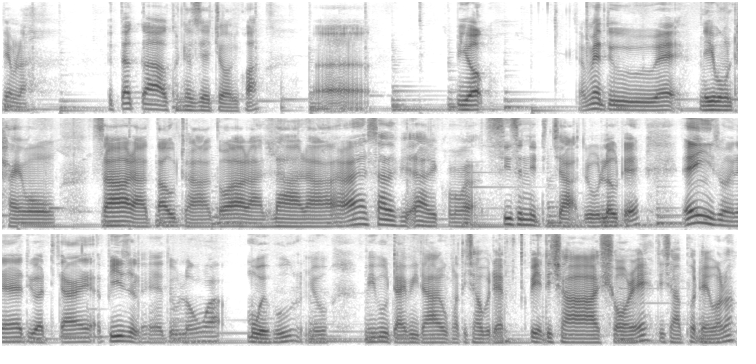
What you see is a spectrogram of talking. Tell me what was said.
တင်မလားအသက်က80ကျော်ပြီကွာအဲပြီးတော့ဒါပေမဲ့ तू ရဲ့နေပုံထိုင်ပုံစားတာတောက်တာသွားတာလာတာအဲစသဖြင့်အဲ့ဒါတွေကတော့ season တကြသူတို့လုပ်တယ်အဲ့ဒီဆိုရင်လည်း तू ကဒီတိုင်းအပြီးဆိုလည်း तू လုံးဝ မဝေဘူးမျိုးမိဖို့တိုင်ပြီးသားတော့ငါတခြားဝတ်တယ်ပြီးရင်တခြားရှော်တယ်တခြားဖွတ်တယ်ပေါ့နော်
